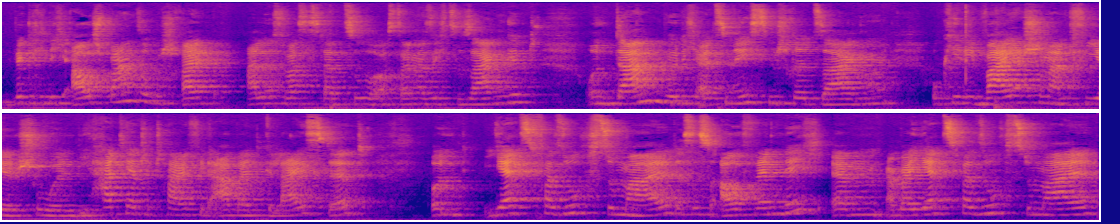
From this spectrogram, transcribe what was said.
wirklich nicht aussparen, so beschreib alles, was es dazu aus deiner Sicht zu sagen gibt. Und dann würde ich als nächsten Schritt sagen, okay, die war ja schon an vielen Schulen, die hat ja total viel Arbeit geleistet. Und jetzt versuchst du mal, das ist aufwendig, ähm, aber jetzt versuchst du mal,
